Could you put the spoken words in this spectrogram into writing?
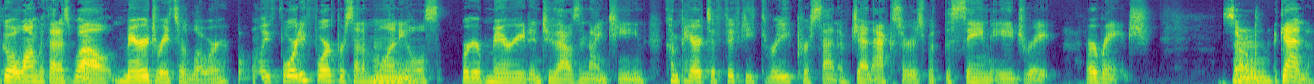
go along with that as well, marriage rates are lower. Only 44% of Mm. millennials were married in 2019 compared to 53% of Gen Xers with the same age rate or range. So Mm. again,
